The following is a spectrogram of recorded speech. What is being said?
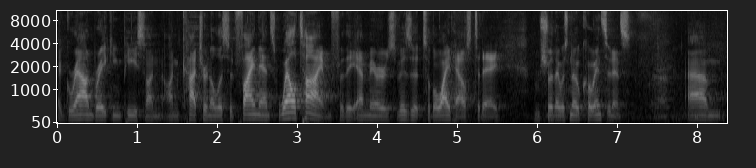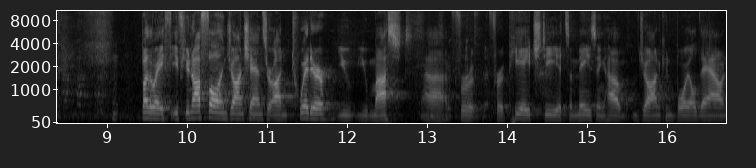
a groundbreaking piece on, on Qatar and illicit finance, well timed for the Emir's visit to the White House today. I'm sure there was no coincidence. Um, by the way, if, if, you're not following John Schanzer on Twitter, you, you must. Uh, for, for a PhD, it's amazing how John can boil down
